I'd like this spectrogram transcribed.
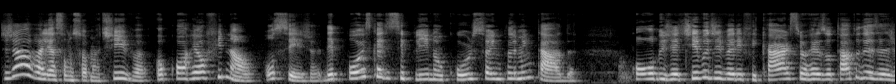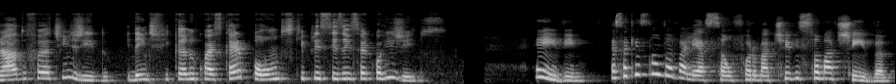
Já a avaliação somativa ocorre ao final, ou seja, depois que a disciplina ou curso é implementada, com o objetivo de verificar se o resultado desejado foi atingido, identificando quaisquer pontos que precisem ser corrigidos. Eve, essa questão da avaliação formativa e somativa,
